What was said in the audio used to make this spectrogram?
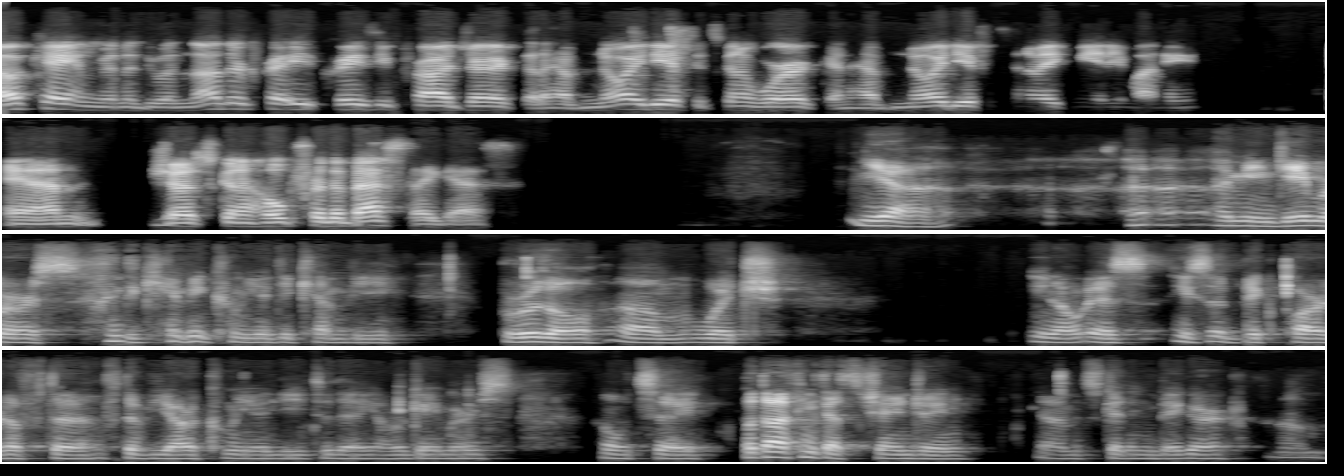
okay, I'm going to do another cra- crazy project that I have no idea if it's going to work and I have no idea if it's going to make me any money. And just going to hope for the best, I guess. Yeah. I mean, gamers, the gaming community can be brutal, um, which you know is is a big part of the of the VR community today. Our gamers, I would say, but I think that's changing. Um, it's getting bigger. Um,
